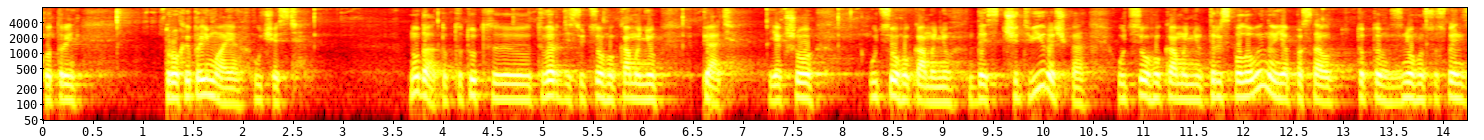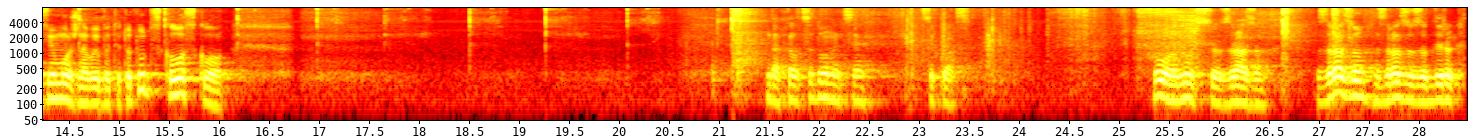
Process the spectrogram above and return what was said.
котрий трохи приймає участь. Ну да, тобто тут е, твердість у цього каменю 5. Якщо у цього каменю десь четвірочка, у цього каменю 3,5 я поставив, тобто з нього суспензію можна вибити, то тут скло-скло. Да, халцедони це, це клас. О, ну все, зразу. Зразу, зразу задирок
